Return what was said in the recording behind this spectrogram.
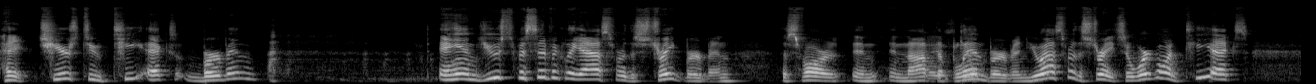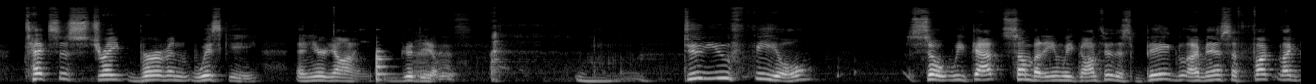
Hey, cheers to TX bourbon. And you specifically asked for the straight bourbon, as far as and and not the blend good. bourbon. You asked for the straight, so we're going TX Texas straight bourbon whiskey, and you're yawning. Good There deal do you feel so we've got somebody and we've gone through this big i mean it's a fuck like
